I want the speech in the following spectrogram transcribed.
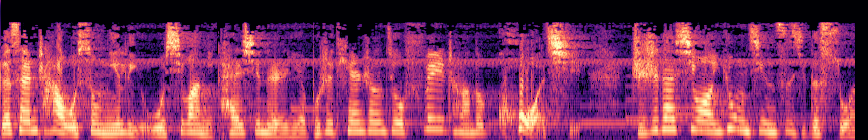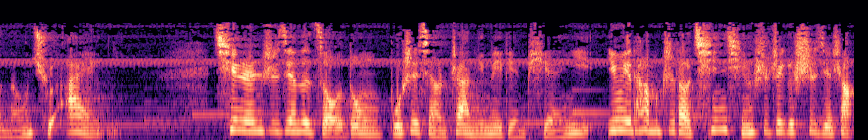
隔三差五送你礼物，希望你开心的人，也不是天生就非常的阔气，只是他希望用尽自己的所能去爱你。亲人之间的走动，不是想占你那点便宜，因为他们知道亲情是这个世界上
